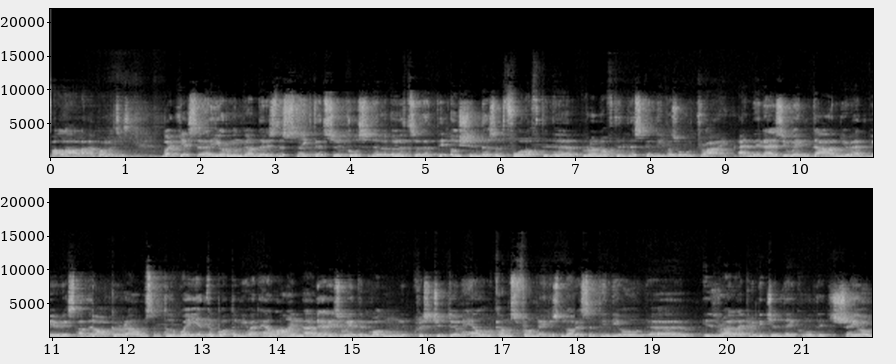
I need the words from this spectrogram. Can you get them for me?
Valhalla. Apologies. But yes, uh, Jormungandr is the snake that circles the earth so that the ocean doesn't fall off the, uh, run off the disk and leave us all dry. And then as you went down, you had various other darker realms until way at the bottom you had Helheim. Uh, that is where the modern Christian term hell comes from. It is not present in the old uh, Israelite religion. They called it Sheol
